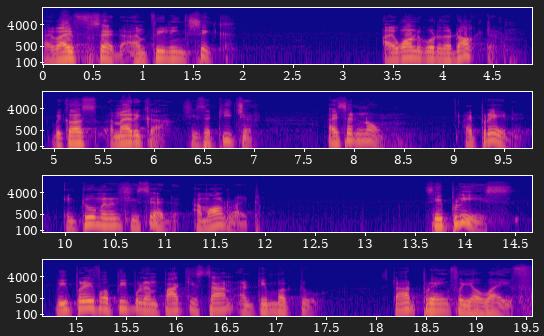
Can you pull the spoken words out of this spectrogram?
My wife said, I'm feeling sick. I want to go to the doctor because America, she's a teacher. I said, No. I prayed. In two minutes, she said, I'm all right. See, please, we pray for people in Pakistan and Timbuktu. Start praying for your wife.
